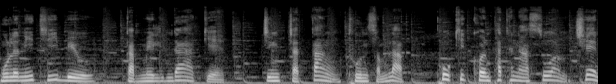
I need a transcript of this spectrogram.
มูลนิธิบิลกับเมลินดาเกตจึงจัดตั้งทุนสำหรับผู้คิดค้นพัฒนาส้วม เช่น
